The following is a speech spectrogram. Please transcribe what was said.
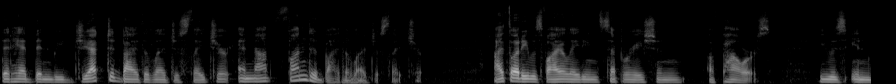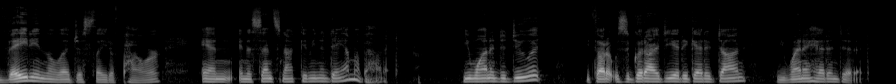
that had been rejected by the legislature and not funded by the mm-hmm. legislature. I thought he was violating separation of powers. He was invading the legislative power and, in a sense, not giving a damn about it. He wanted to do it. He thought it was a good idea to get it done. He went ahead and did it,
